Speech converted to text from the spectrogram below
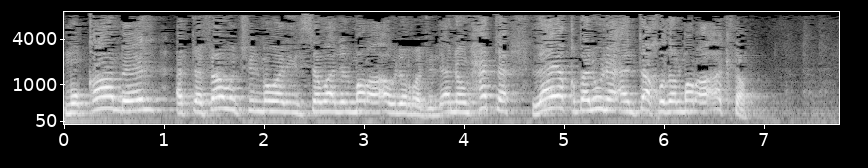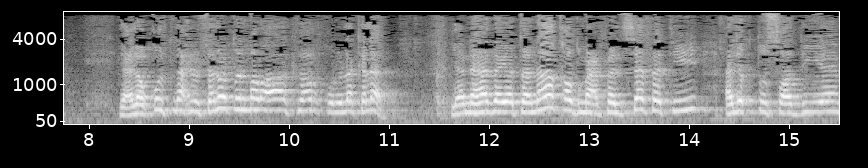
مقابل التفاوت في المواريث سواء للمرأة أو للرجل لأنهم حتى لا يقبلون أن تأخذ المرأة أكثر. يعني لو قلت نحن سنعطي المرأة أكثر قولوا لك لا. لأن هذا يتناقض مع فلسفتي الاقتصادية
